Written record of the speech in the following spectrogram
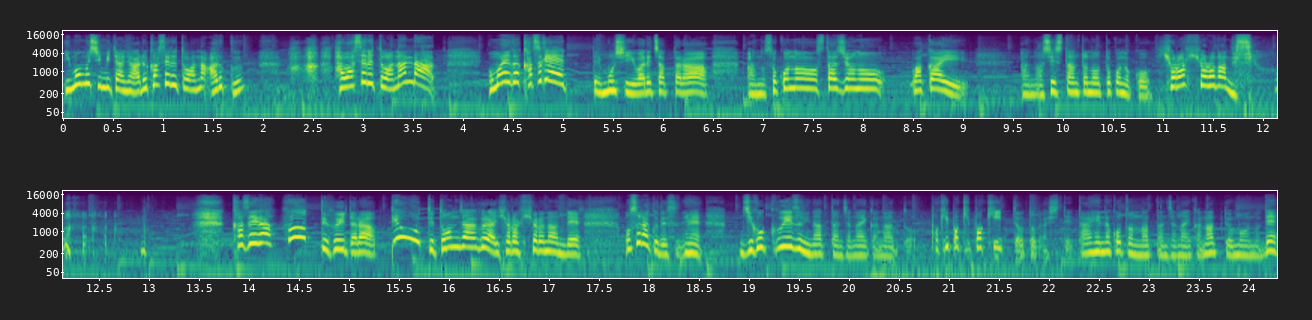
芋虫みたいに歩かせるとはな歩く？はわせるとはなんだ？お前が担げってもし言われちゃったらあのそこのスタジオの若いあのアシスタントの男の子ひょろひょろなんですよ。風がふーって吹いたらピューって飛んじゃうぐらいひょろひょろなんでおそらくですね地獄絵図になったんじゃないかなと。ポキポキポキって音がして大変なことになったんじゃないかなって思うので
